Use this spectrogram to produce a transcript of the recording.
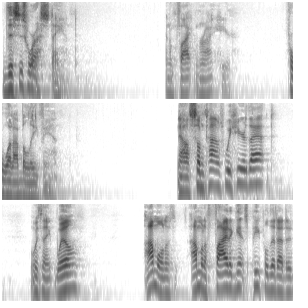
This is where I stand. And I'm fighting right here for what I believe in. Now, sometimes we hear that and we think, well, I'm going to I'm to fight against people that I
